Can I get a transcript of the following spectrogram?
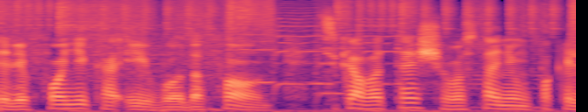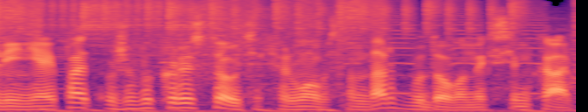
Telefonica і Vodafone. Цікаво те, що в останньому поколінні iPad вже використовується фірмовий стандарт вбудованих SIM-карт,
